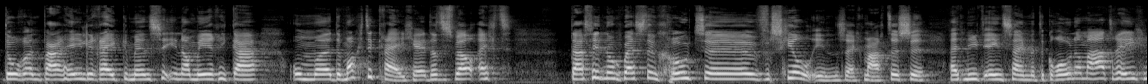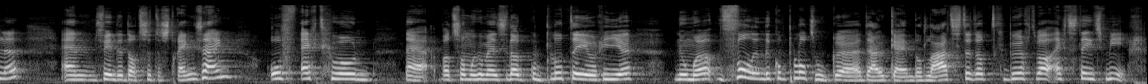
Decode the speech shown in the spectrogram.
door een paar hele rijke mensen in Amerika om uh, de macht te krijgen. Dat is wel echt. Daar zit nog best een groot uh, verschil in, zeg maar. Tussen het niet eens zijn met de coronamaatregelen en vinden dat ze te streng zijn. Of echt gewoon, nou ja, wat sommige mensen dan complottheorieën noemen, vol in de complothoek uh, duiken. En dat laatste, dat gebeurt wel echt steeds meer.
